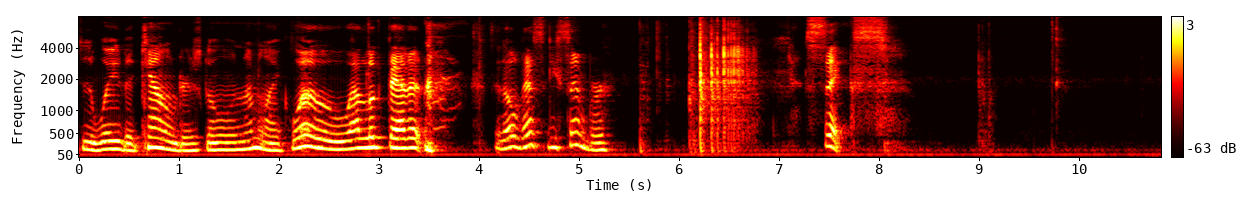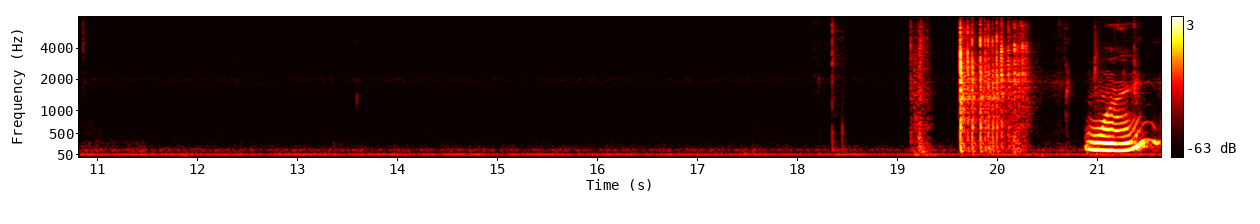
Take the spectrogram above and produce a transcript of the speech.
to the way the calendar's going. I'm like, whoa, I looked at it. said, oh, that's December. Six. One.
